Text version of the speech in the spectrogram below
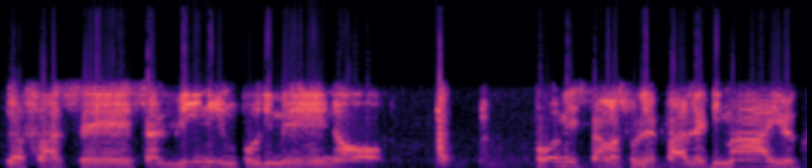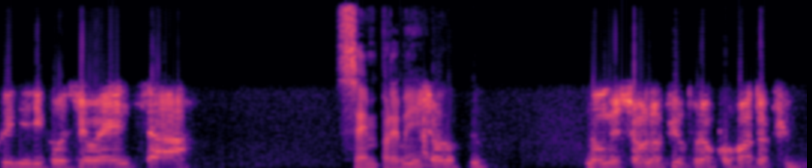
la fase Salvini un po' di meno, poi mi stava sulle palle Di Maio e quindi di conseguenza Sempre non mi meno. sono più, non mi sono più preoccupato più,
